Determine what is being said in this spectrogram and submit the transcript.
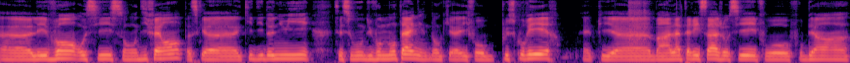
euh, les vents aussi sont différents parce que qui dit de nuit, c'est souvent du vent de montagne. Donc, il faut plus courir. Et puis, bah, l'atterrissage aussi, il faut, faut, bien,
